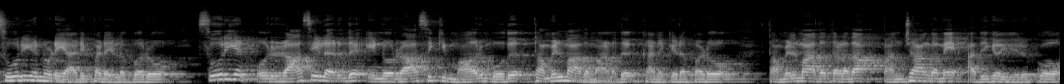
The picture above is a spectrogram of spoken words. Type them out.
சூரியனுடைய அடிப்படையில் வரும். சூரியன் ஒரு ராசியிலிருந்து இன்னொரு ராசிக்கு மாறும்போது தமிழ் மாதமானது கணக்கிடப்படும். தமிழ் மாதத்தில் தான் பஞ்சாங்கமே அதிகம் இருக்கும்.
